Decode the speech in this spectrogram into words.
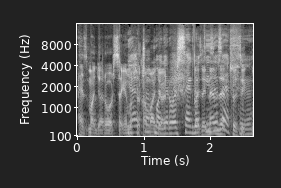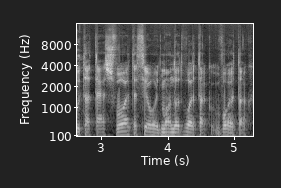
Ez Magyarország. Most ja, csak a magyar, Magyarországban ez egy nemzetközi kutatás volt, ez jó, hogy mondod, voltak, voltak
